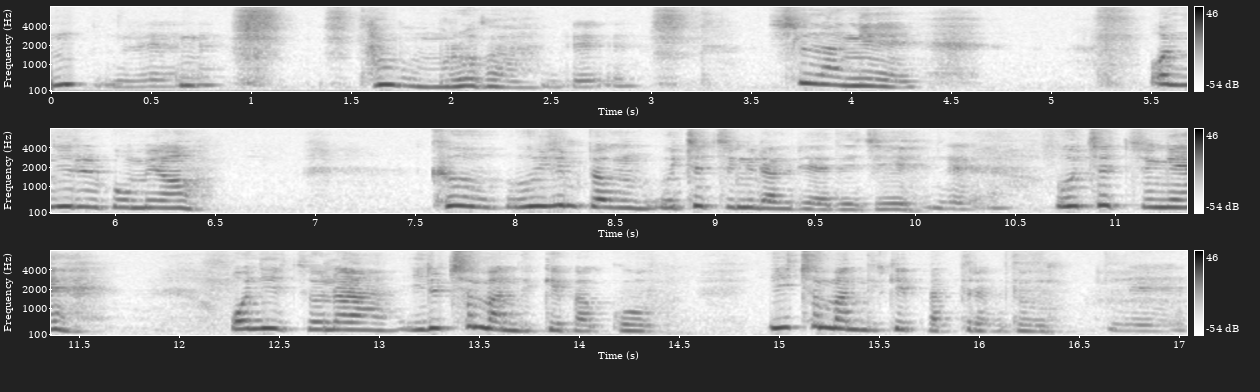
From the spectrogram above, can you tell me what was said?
응? 네. 한번 물어봐 네. 신랑이 언니를 보며 그 의심병 의처증이라 그래야 되지 네. 의처증에 언니 전화 1초만 늦게 받고 2초만 늦게 받더라도 네.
